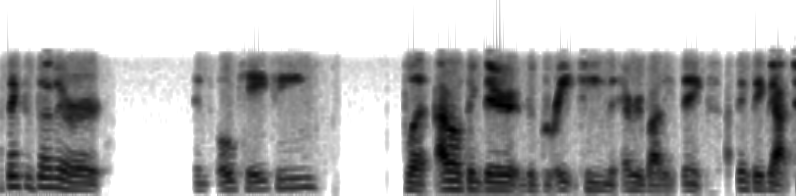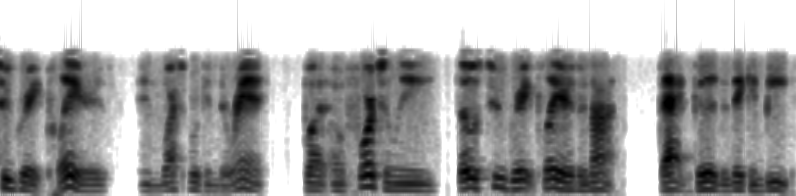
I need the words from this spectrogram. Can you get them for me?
I think the Thunder are an okay team, but I don't think they're the great team that everybody thinks. I think they've got two great players in Westbrook and Durant, but unfortunately, those two great players are not that good that they can beat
